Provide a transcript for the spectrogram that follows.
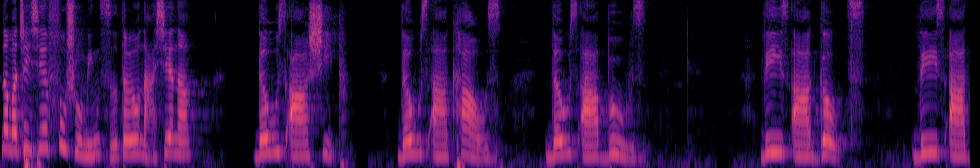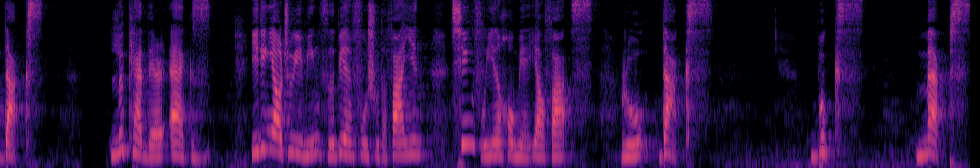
那么这些复数名词都有哪些呢？Those are sheep, those are cows, those are bulls, these are goats, these are ducks. Look at their eggs. 一定要注意名词变复数的发音，清辅音后面要发 s，如 ducks、books、maps；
